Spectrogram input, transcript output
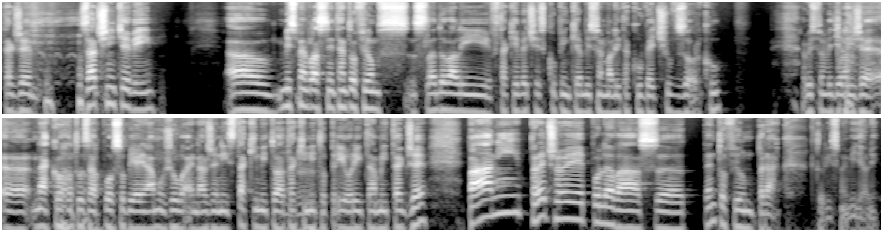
Takže začnite vy, Uh, my sme vlastne tento film sledovali v takej väčšej skupinke, aby sme mali takú väčšiu vzorku, aby sme vedeli, že uh, na koho to zapôsobí aj na mužov, aj na ženy s takýmito a mhm. takýmito prioritami. Takže páni, prečo je podľa vás uh, tento film brak, ktorý sme videli?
